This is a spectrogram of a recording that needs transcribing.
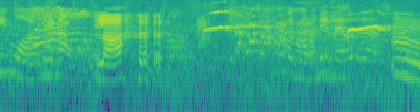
นี้หัวมีหนักเหรอ เหมือนหมอคนนี้แล้วเลยอะ อืม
